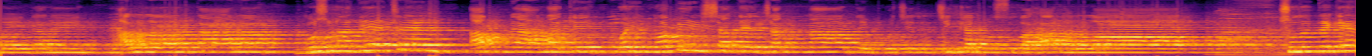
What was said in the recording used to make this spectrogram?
ময়দানে আল্লাহ তাআলা ঘোষণা দিয়েছেন, আপনি আমাকে ওই নবীর সাথে জান্নাতে পৌঁছে জিজ্ঞাসা সুবহানাল্লাহ। শুধু দেখেন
